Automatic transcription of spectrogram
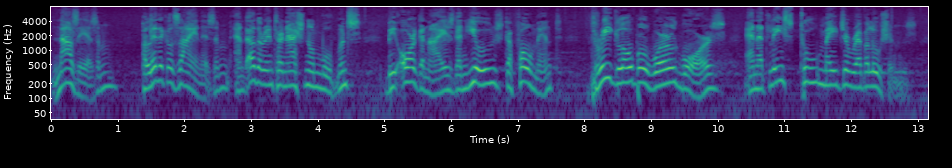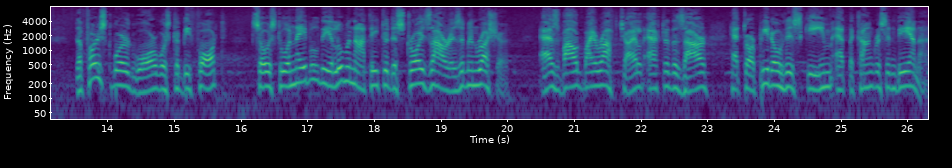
Nazism, political Zionism, and other international movements be organized and used to foment three global world wars and at least two major revolutions. The First World War was to be fought so as to enable the Illuminati to destroy Tsarism in Russia, as vowed by Rothschild after the Tsar had torpedoed his scheme at the Congress in Vienna,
